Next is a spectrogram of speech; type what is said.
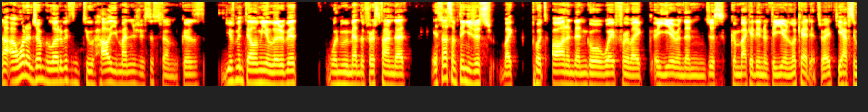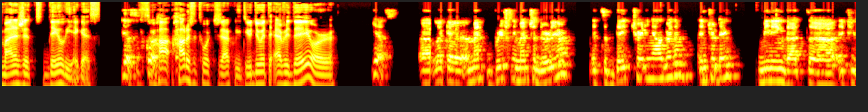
Now, I want to jump a little bit into how you manage your system because you've been telling me a little bit when we met the first time that it's not something you just like put on and then go away for like a year and then just come back at the end of the year and look at it, right? You have to manage it daily, I guess. Yes, of course. So how, how does it work exactly? Do you do it every day or? Yes. Uh, like I men- briefly mentioned earlier, it's a day trading algorithm, intraday, meaning that uh, if you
